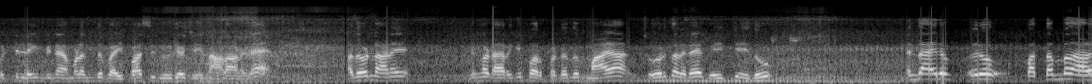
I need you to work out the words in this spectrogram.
വിട്ടില്ലെങ്കിൽ പിന്നെ നമ്മൾ എന്ത് ബൈപ്പാസ് വീഡിയോ ചെയ്യുന്ന ആളാണല്ലേ? അതുകൊണ്ടാണ് ഇങ്ങോട്ട് ഇറങ്ങി പുറപ്പെട്ടത്. മഴ വരെ വെയിറ്റ് ചെയ്തു. എന്തായാലും ഒരു പത്തൊമ്പത് ആൾ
